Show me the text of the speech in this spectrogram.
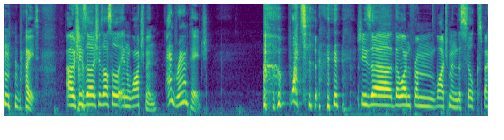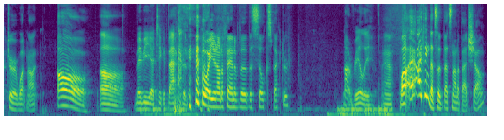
right. Oh, she's uh she's also in Watchmen and Rampage. What? She's uh the one from Watchmen, the Silk Spectre or whatnot. oh, oh, maybe I take it back then. Why you're not a fan of the the Silk Spectre? not really. Yeah. Well, I, I think that's a that's not a bad shout.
